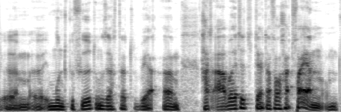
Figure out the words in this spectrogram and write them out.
ähm, äh, im Mund geführt und gesagt hat, wer hart arbeitet, der darf auch hart feiern. Und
